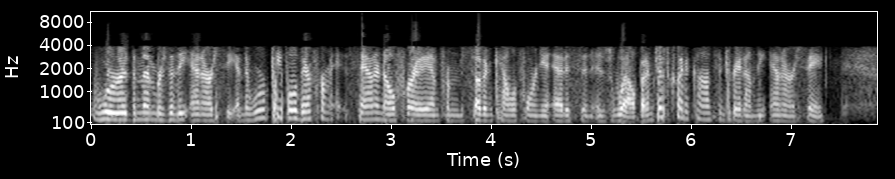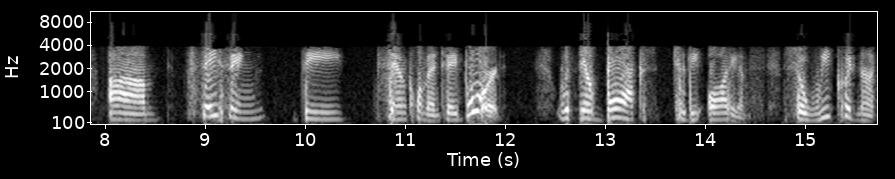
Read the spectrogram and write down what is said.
were the members of the NRC. And there were people there from San Onofre and from Southern California Edison as well, but I'm just going to concentrate on the NRC. Um, facing the San Clemente board with their backs to the audience. So we could not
